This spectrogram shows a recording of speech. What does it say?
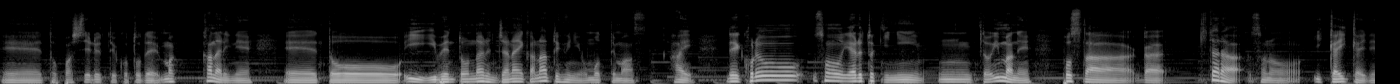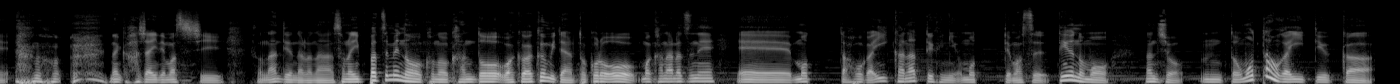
えー、突破しているということで、まあ、かなりね、えーと、いいイベントになるんじゃないかなというふうに思ってます。はい。でこれをそのやるときにうんと今ねポスターが来たらその1回1回で なんかはしゃいでますしそのなて言うんだろうなその一発目のこの感動ワクワクみたいなところを、まあ、必ずね、え、持った方がいいかなっていうふうに思ってます。っていうのも何でしょううんと思った方がいいっていうか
